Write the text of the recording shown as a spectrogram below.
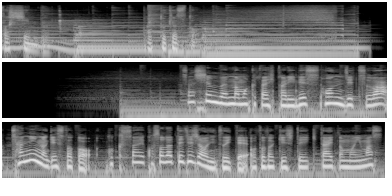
朝日新聞ポッドキャスト朝日新聞の木田光です。本日は3人のゲストと国際子育て事情についてお届けしていきたいと思います。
